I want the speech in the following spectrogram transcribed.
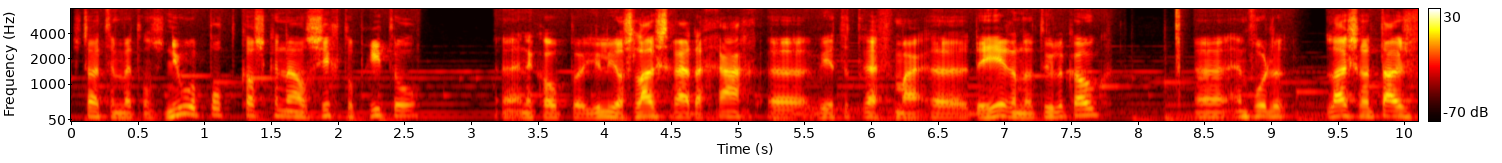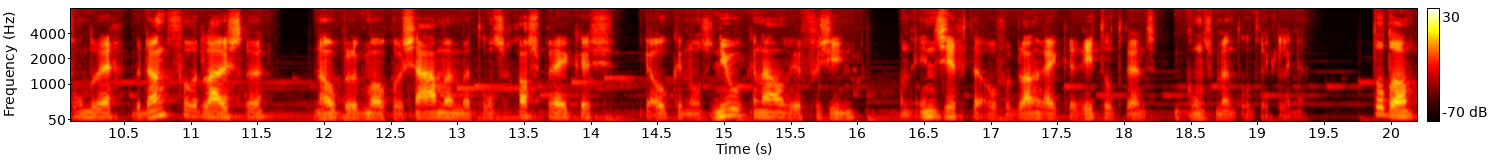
starten we met ons nieuwe podcastkanaal Zicht op Retail eh, en ik hoop eh, jullie als luisteraar daar graag eh, weer te treffen, maar de heren natuurlijk ook. en voor de luisteraar thuis of onderweg, bedankt voor het luisteren. En hopelijk mogen we samen met onze gastsprekers je ook in ons nieuwe kanaal weer voorzien van inzichten over belangrijke retailtrends en consumentontwikkelingen. Tot dan!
